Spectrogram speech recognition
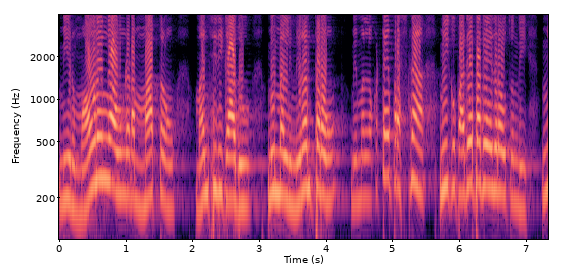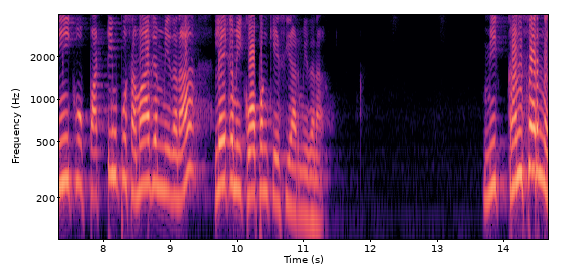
మీరు మౌనంగా ఉండడం మాత్రం మంచిది కాదు. మిమ్మల్ని నిరంతరం మిమ్మల్ని ఒకటే ప్రశ్న మీకు పదే పదే ఎదురవుతుంది. మీకు పట్టింపు సమాజం మీదనా? లేక మీ కోపం కేసీఆర్ మీదనా? మీ కన్సర్న్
